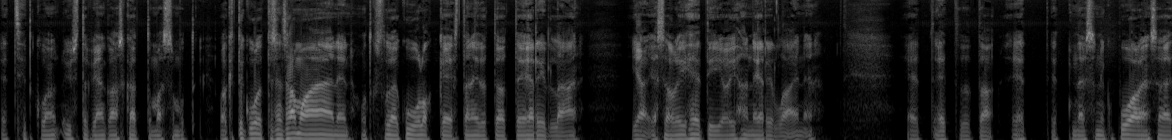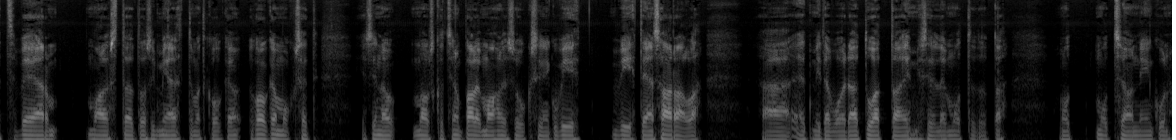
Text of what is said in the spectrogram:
että sitten kun on ystävien kanssa katsomassa, mutta vaikka te kuulette sen saman äänen, mutta kun se tulee kuulokkeista, niin te olette erillään ja, ja se oli heti jo ihan erilainen. Että et, tota, et, et näissä on niinku puolensa, että se VR mahdollistaa tosi mielettömät koke- kokemukset ja siinä on, mä uskon, että siinä on paljon mahdollisuuksia niin kuin viihteen saralla, että mitä voidaan tuottaa ihmisille, mutta tota, mut, mut se on, niin kuin,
